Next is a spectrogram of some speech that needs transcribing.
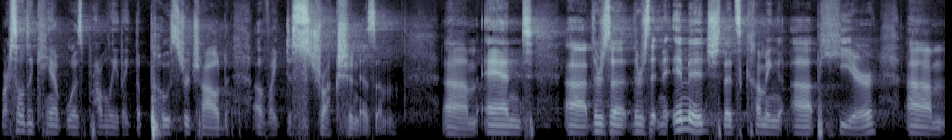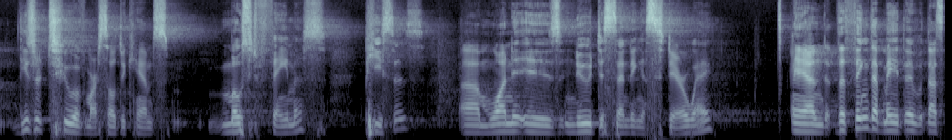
Marcel Duchamp was probably like the poster child of like destructionism. Um, and uh, there's, a, there's an image that's coming up here. Um, these are two of Marcel Duchamp's most famous pieces. Um, one is Nude Descending a Stairway. And the thing that made that's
